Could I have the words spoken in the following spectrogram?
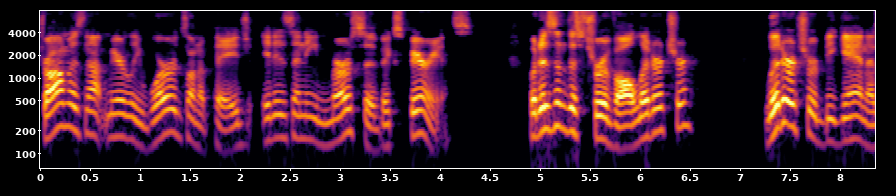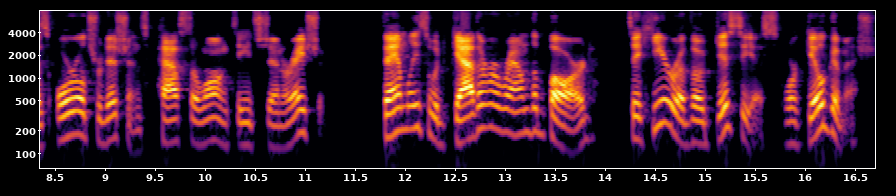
Drama is not merely words on a page, it is an immersive experience. But isn't this true of all literature? Literature began as oral traditions passed along to each generation. Families would gather around the bard to hear of Odysseus or Gilgamesh.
